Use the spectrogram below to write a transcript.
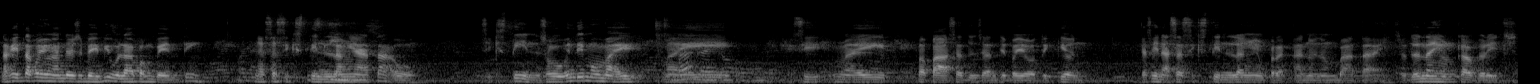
Nakita ko yung under sa baby, wala pang 20. Wala. Nasa 16, lang yata, oh. 16. So hindi mo may may Sabagay, oo. si may papasa dun sa antibiotic 'yun. Kasi nasa 16 lang yung ano ng bata eh. So doon na yung coverage.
